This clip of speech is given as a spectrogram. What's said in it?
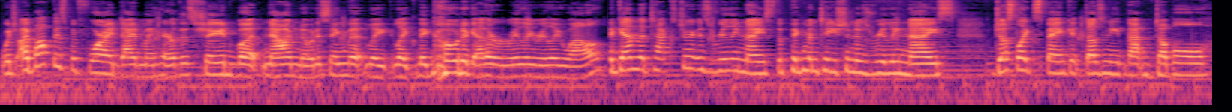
which I bought this before I dyed my hair this shade, but now I'm noticing that like, like they go together really, really well. Again, the texture is really nice, the pigmentation is really nice. Just like Spank, it does need that double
